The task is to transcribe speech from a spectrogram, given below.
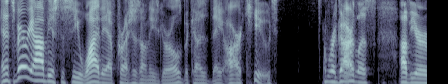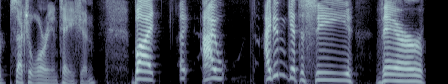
And it's very obvious to see why they have crushes on these girls because they are cute, regardless of your sexual orientation. But uh, I I didn't get to see their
